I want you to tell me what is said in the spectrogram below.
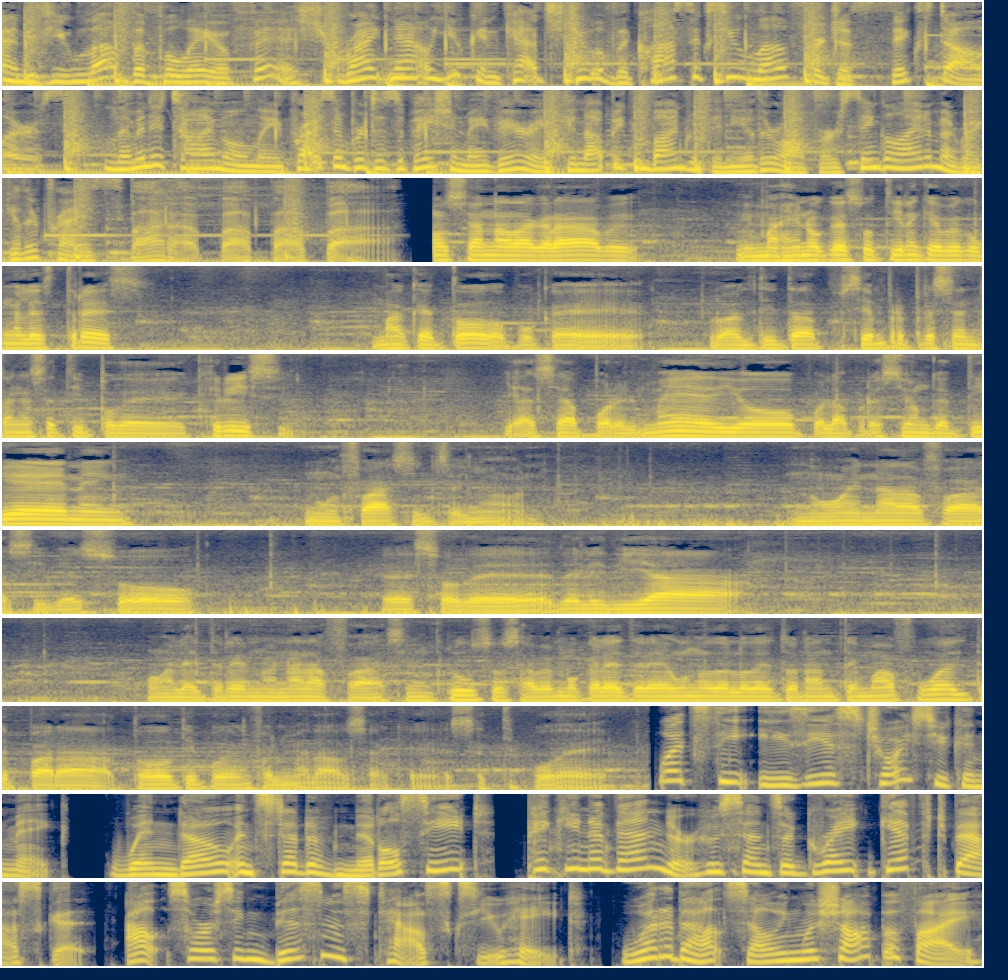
And if you love the filet of fish, right now you can catch two of the classics you love for just $6. Limited time only. Price and participation may vary. Cannot be combined with any other offer. Single item at regular price. Ba da ba ba ba. no sea nada grave. Me imagino que eso tiene que ver con el estrés, más que todo, porque los artistas siempre presentan ese tipo de crisis, ya sea por el medio, por la presión que tienen. No es fácil, señor. No es nada fácil. Eso, eso de, de lidiar con el estrés no es nada fácil. Incluso sabemos que el estrés es uno de los detonantes más fuertes para todo tipo de enfermedad. O sea que ese tipo de, What's the easiest choice you can make? Window instead of middle seat? Picking a vendor who sends a great gift basket? Outsourcing business tasks you hate? What about selling with Shopify?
